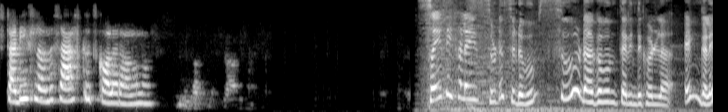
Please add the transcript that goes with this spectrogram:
ஸ்டடீஸில் வந்து சான்ஸ்கிரிட் ஸ்காலர் ஆகணும்னு ஆசை. செய்திகளை சுட சுடவும் சூடாகவும் தெரிந்து கொள்ள எங்களை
